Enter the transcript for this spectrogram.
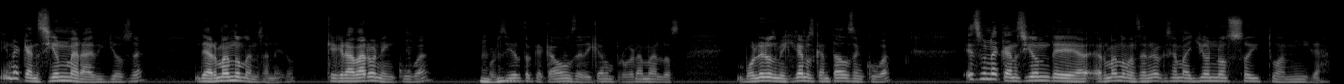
Hay una canción maravillosa de Armando Manzanero que grabaron en Cuba. Por cierto, que acabamos de dedicar un programa a los boleros mexicanos cantados en Cuba. Es una canción de Ar- Armando Manzanero que se llama Yo no soy tu amiga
